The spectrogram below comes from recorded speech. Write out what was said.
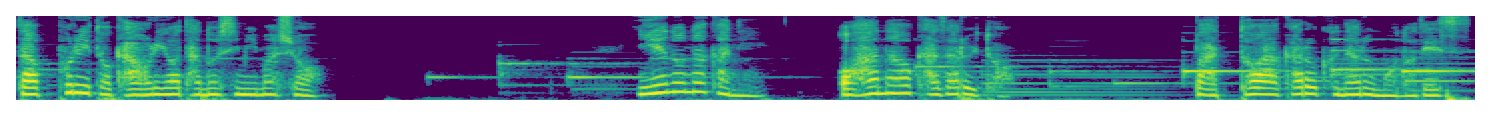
たっぷりと香りを楽しみましょう。家の中にお花を飾ると、バッと明るくなるものです。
